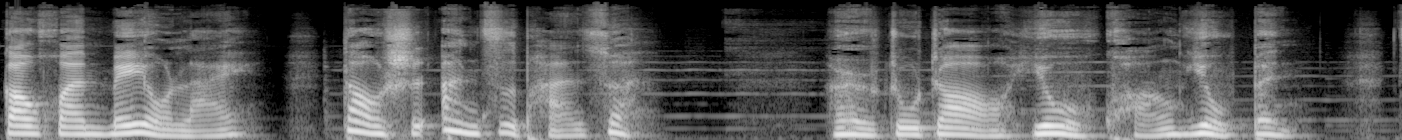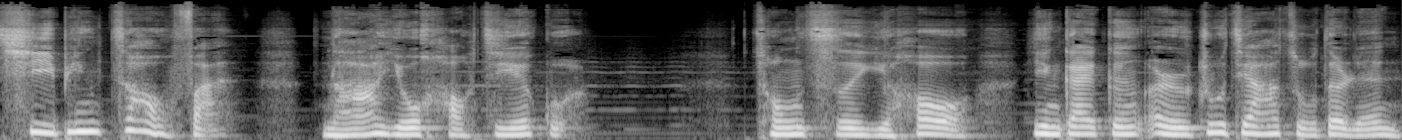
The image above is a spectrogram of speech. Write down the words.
高欢没有来，倒是暗自盘算：而朱兆又狂又笨，起兵造反，哪有好结果？从此以后，应该跟尔朱家族的人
